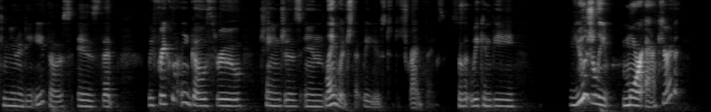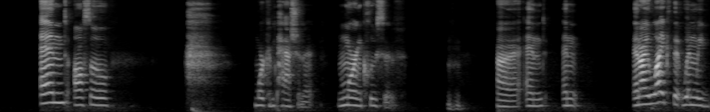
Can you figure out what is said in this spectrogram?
community ethos is that we frequently go through changes in language that we use to describe things so that we can be usually more accurate and also more compassionate, more inclusive. Mhm. Uh, and and and I like that when we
